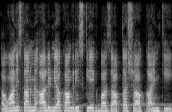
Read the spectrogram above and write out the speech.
افغانستان میں آل انڈیا کانگریس کی ایک باضابطہ شاخ قائم کی۔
